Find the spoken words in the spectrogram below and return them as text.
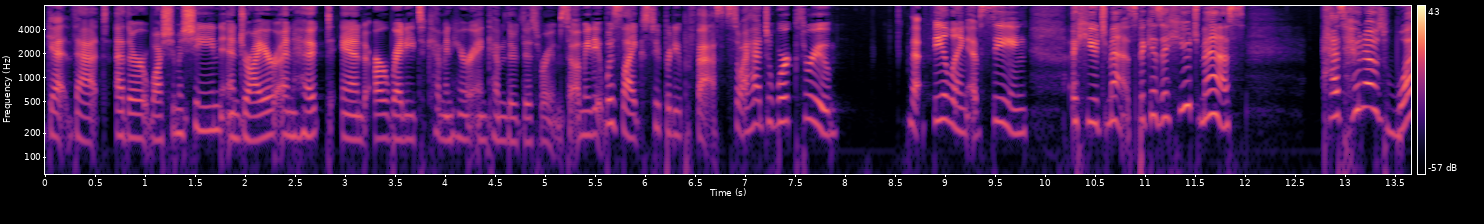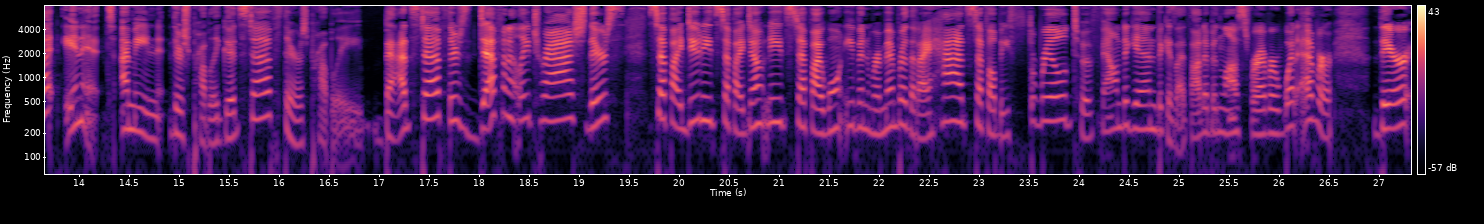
get that other washing machine and dryer unhooked and are ready to come in here and come through this room. So, I mean, it was like super duper fast. So I had to work through that feeling of seeing a huge mess because a huge mess has who knows what in it. I mean, there's probably good stuff, there's probably bad stuff, there's definitely trash, there's stuff I do need, stuff I don't need, stuff I won't even remember that I had, stuff I'll be thrilled to have found again because I thought I'd been lost forever, whatever. There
